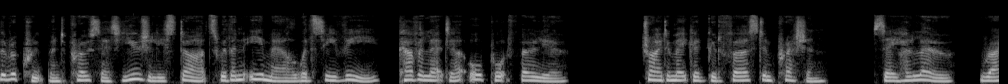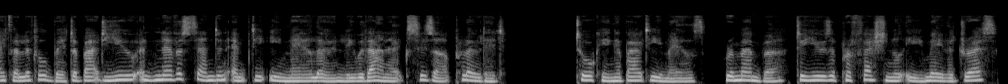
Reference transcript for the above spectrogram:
The recruitment process usually starts with an email with CV, cover letter or portfolio. Try to make a good first impression. Say hello, write a little bit about you and never send an empty email only with annexes uploaded. Talking about emails, remember to use a professional email address,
